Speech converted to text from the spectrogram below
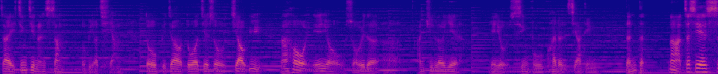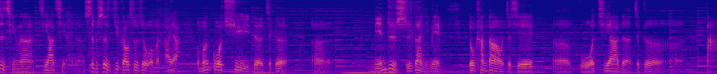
在经济能力上都比较强，都比较多接受教育，然后也有所谓的呃安居乐业，也有幸福快乐的家庭等等。那这些事情呢，加起来呢，是不是就告诉着我们，哎呀，我们过去的这个呃年日时代里面。都看到这些呃国家的这个呃打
